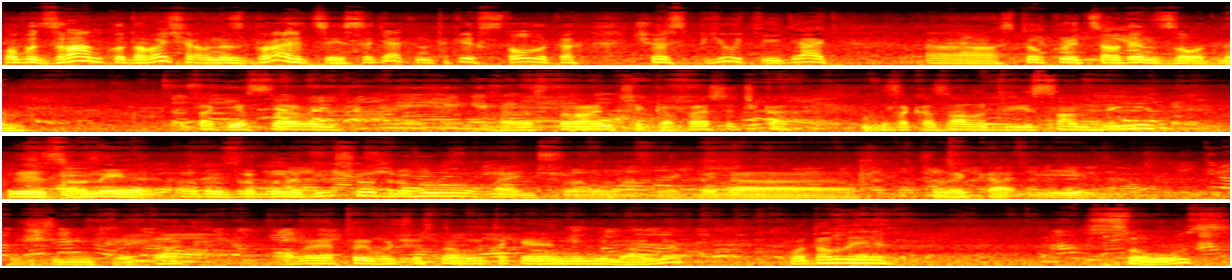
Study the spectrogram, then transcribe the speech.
мабуть, зранку до вечора вони збираються і сидять на таких столиках, щось п'ють, їдять, е, спілкуються один з одним. Так, місцевий ресторанчик, кафешечка. Заказали дві санглії. Вони одну зробили більшу, другу меншу, якби для чоловіка і жінки. Так? Але пиво щось навели таке мінімальне. Подали соус.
